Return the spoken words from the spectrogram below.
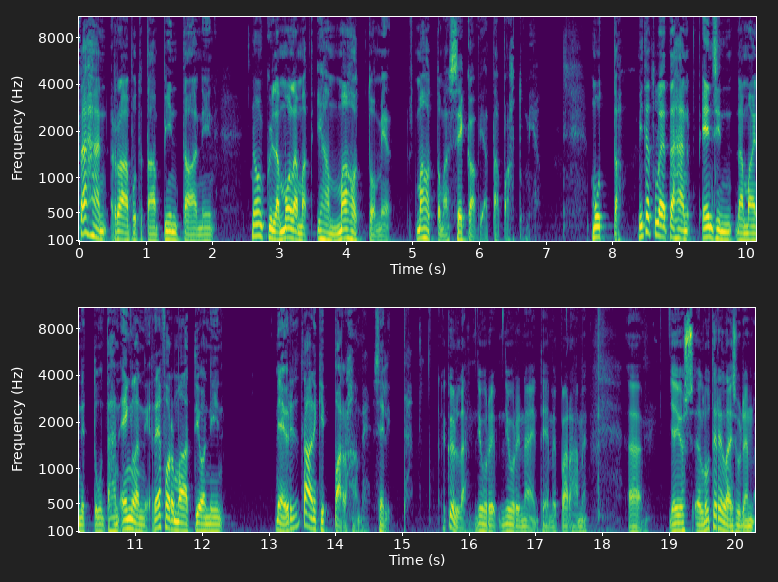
vähän raaputetaan pintaa, niin ne on kyllä molemmat ihan mahottomia, sekavia tapahtumia. Mutta mitä tulee tähän ensinnä mainittuun tähän Englannin reformaatioon, niin me yritetään ainakin parhaamme selittää. No kyllä, juuri, juuri näin teemme parhaamme. Ja jos luterilaisuuden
